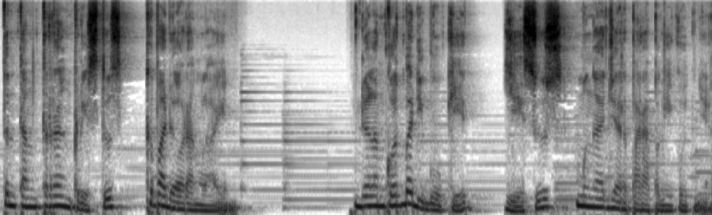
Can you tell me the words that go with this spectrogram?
tentang terang Kristus kepada orang lain. Dalam khotbah di bukit, Yesus mengajar para pengikutnya,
